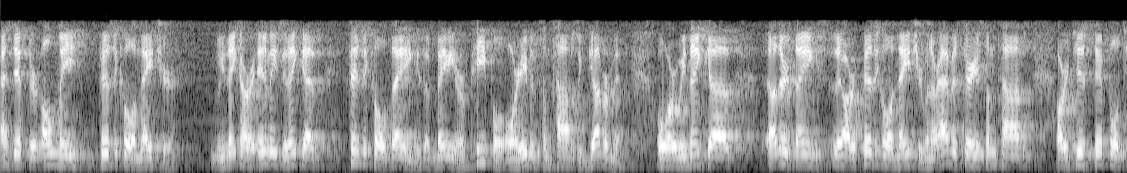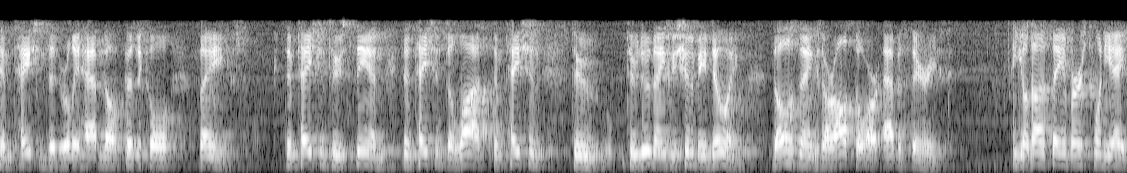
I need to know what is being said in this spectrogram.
as if they're only physical in nature. We think our enemies, we think of physical things, maybe or people, or even sometimes the government, or we think of other things that are physical in nature. When our adversaries sometimes are just simple temptations that really have no physical things. Temptation to sin, temptation to lust, temptation to, to do things we shouldn't be doing. Those things are also our adversaries. He goes on to say in verse 28,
